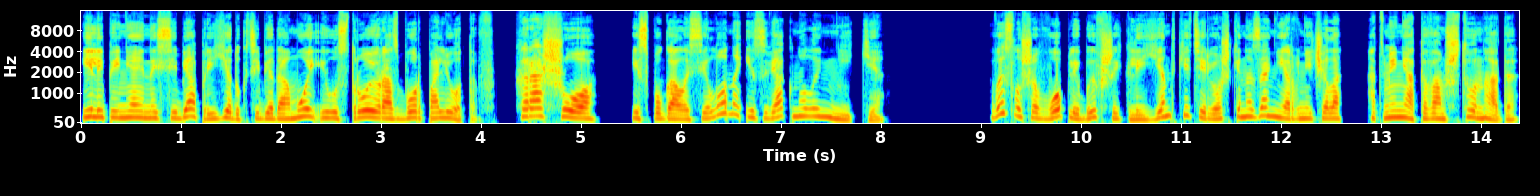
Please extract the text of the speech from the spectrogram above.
или пеняй на себя, приеду к тебе домой и устрою разбор полетов». «Хорошо», — испугалась Илона и звякнула Нике. Выслушав вопли бывшей клиентки, Терешкина занервничала. «От меня-то вам что надо?»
